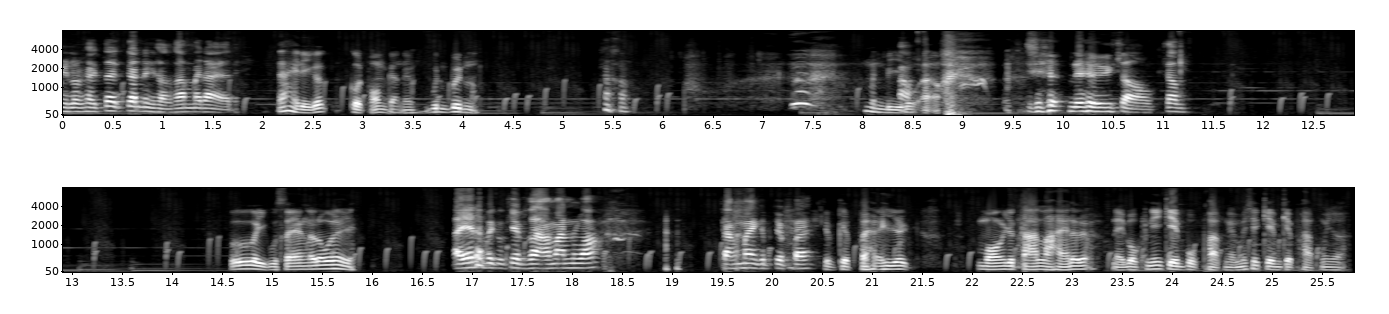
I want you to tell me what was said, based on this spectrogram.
มีรถแท็กเตอร์ก็หนึ่งสองสามไม่ได้อะดิได้ดีก็กดพร้อมกันนะบึ้นบึ้นมันมีอยู่อ้าวหนึ่งสองสาม เอ้ยกูแซงแล้วนะเว้ยไอ้ทำไมกูเก็บสามอันวะจังไม่เก็บเก็บไป เก็บเก็บไปไอ้เหี้ยมองจนตาลายแล้วเนี่ยไหนบอกนี่เกมปลูกผักไงไม่ใช่เกมเก็บผักไม่ใช่เหรอ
